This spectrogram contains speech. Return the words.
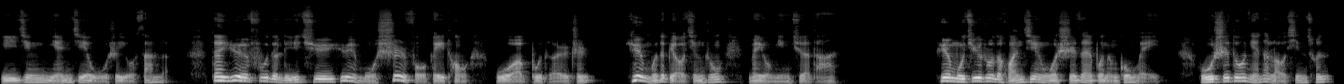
已经年届五十有三了，但岳父的离去，岳母是否悲痛，我不得而知。岳母的表情中没有明确的答案。岳母居住的环境，我实在不能恭维。五十多年的老新村，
